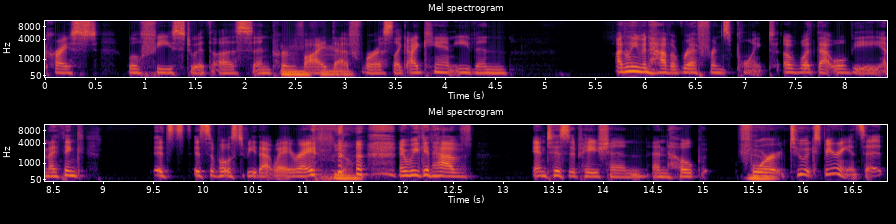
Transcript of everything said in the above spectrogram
Christ will feast with us and provide that Mhm. for us. Like I can't even I don't even have a reference point of what that will be. And I think it's it's supposed to be that way, right? Yeah. and we can have anticipation and hope for to experience it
